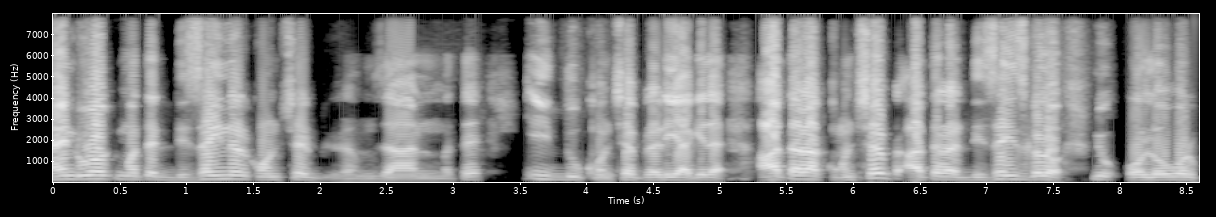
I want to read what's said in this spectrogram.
hand work ಮತ್ತೆ ಡಿಸೈನರ್ ಕಾನ್ಸೆಪ್ಟ್ ರಂಜಾನ್ ಮತ್ತೆ ಇದು ಕಾನ್ಸೆಪ್ಟ್ ರೆಡಿ ಆಗಿದೆ. ಆ ತರ ಕಾನ್ಸೆಪ್ಟ್ ಆ ತರ ಡಿಸೈನ್ಸ್ಗಳು ನೀವು ಆಲ್ ಓವರ್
